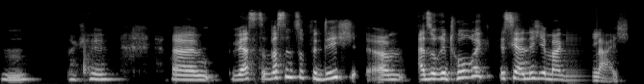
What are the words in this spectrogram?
Mhm. Okay. Ähm, was, was sind so für dich, ähm, also Rhetorik ist ja nicht immer gleich.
